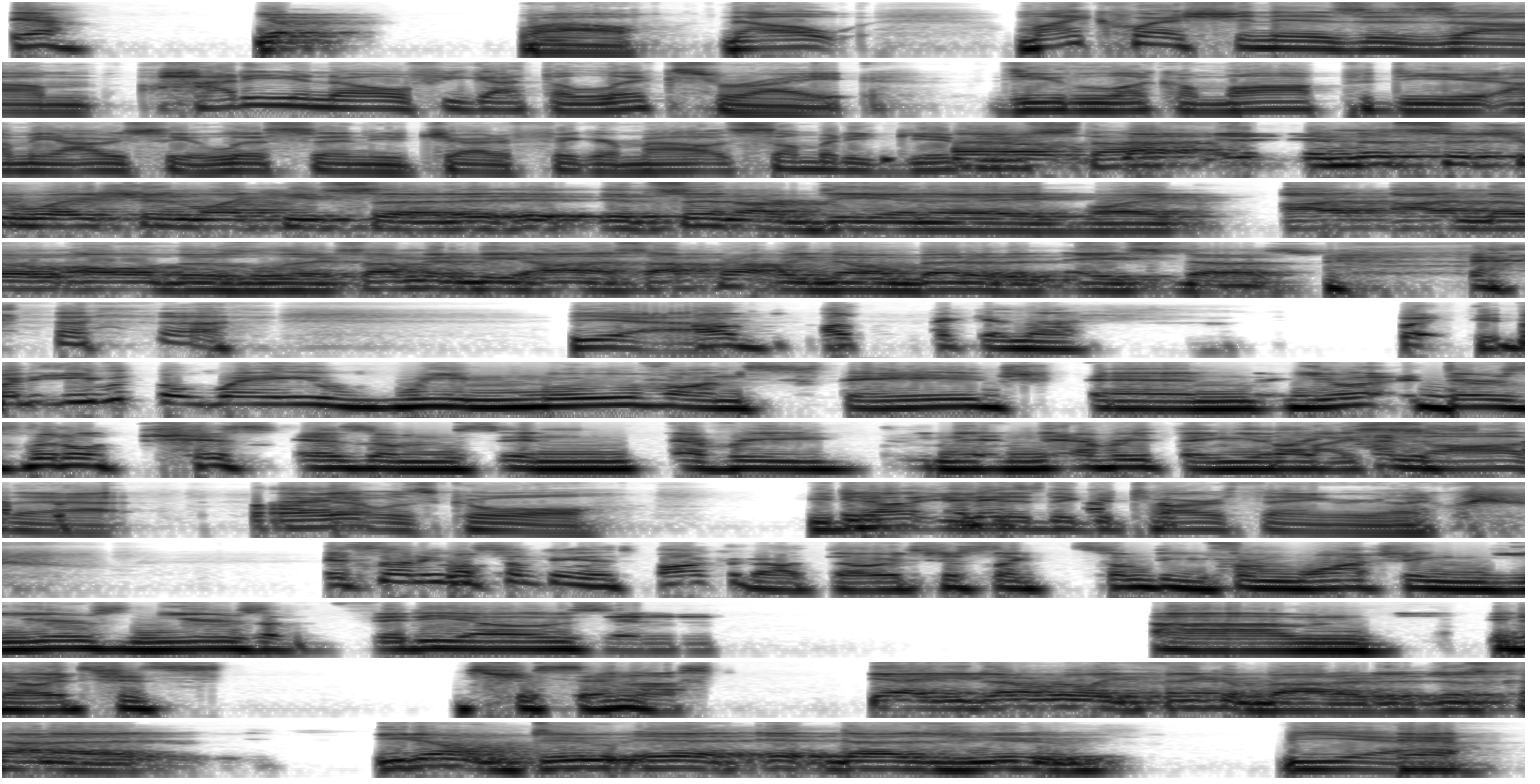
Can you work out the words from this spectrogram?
Yeah. Yep. Wow. Now my question is is um how do you know if you got the licks right? Do you look them up? Do you? I mean, obviously, listen. You try to figure them out. Somebody give you stuff. in this situation, like he said, it, it's in our DNA. Like I, I know all of those licks. I'm going to be honest. I probably know them better than Ace does. yeah, I'll, I'll in that. But but even the way we move on stage, and you, there's little kiss isms in every in everything. You like. I saw that. Right? That was cool. You did, you, know, you did the guitar thing where you're like. Whew it's not even something to talk about though. It's just like something from watching years and years of videos and um, you know, it's just it's just in us. yeah, you don't really think about it. It just kind of you don't do it; it does you. Yeah. Yeah.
